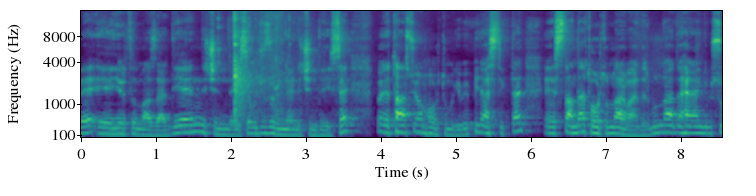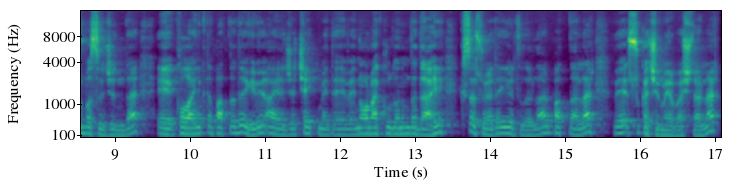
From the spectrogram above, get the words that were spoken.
ve e, yırtılmazlar. Diğerinin içinde ise ucuz ürünlerin içinde ise böyle tansiyon hortumu gibi plastikten e, standart hortumlar vardır. Bunlar da herhangi bir su basıncında e, kolaylıkla patladığı gibi ayrıca çekmede ve normal kullanımda dahi kısa sürede yırtılırlar, patlarlar ve su kaçırmaya başlarlar.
